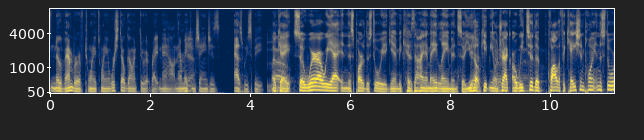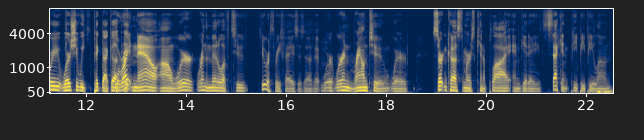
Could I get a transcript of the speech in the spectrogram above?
November of 2020, and we're still going through it right now. And they're making Yeah. changes as we speak. Okay, so where are we at in this part of the story again? Because I am a layman, so you Yeah. help keep me on track. Are we to the qualification point in the story? Where should we pick back up? Well, right now, um, we're we're in the middle of two two or three phases of it. We're we're in round two where certain customers can apply and get a second PPP loan,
